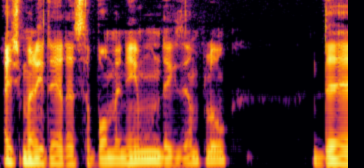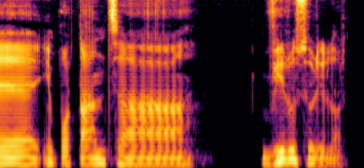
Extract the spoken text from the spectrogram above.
Aici merită iară să pomenim, de exemplu, de importanța virusurilor.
